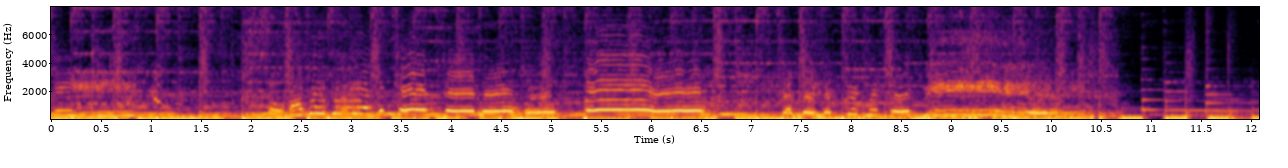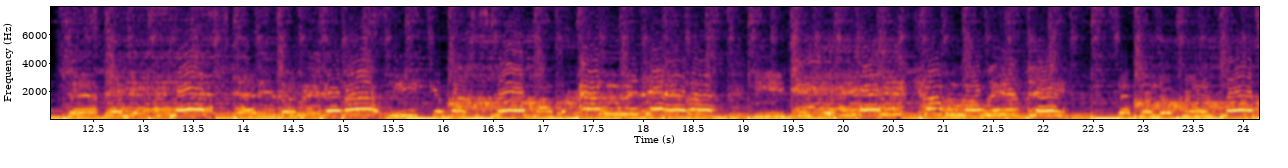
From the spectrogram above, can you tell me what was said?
see. So hop aboard the table. Oh, oh, step into Christmas with me. Step into Christmas,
